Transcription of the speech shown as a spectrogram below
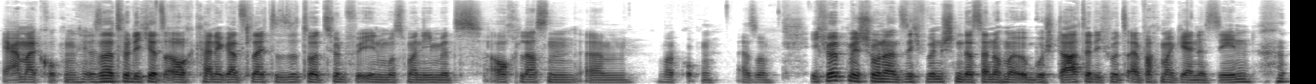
Ja, mal gucken. Ist natürlich jetzt auch keine ganz leichte Situation für ihn, muss man ihm jetzt auch lassen. Ähm, mal gucken. Also, ich würde mir schon an sich wünschen, dass er nochmal irgendwo startet. Ich würde es einfach mal gerne sehen.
